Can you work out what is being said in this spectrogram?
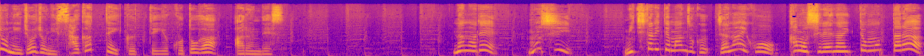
々に徐々に下がっていくっていうことがあるんです。なのでもし満ち足りて満足じゃない方かもしれないって思ったら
